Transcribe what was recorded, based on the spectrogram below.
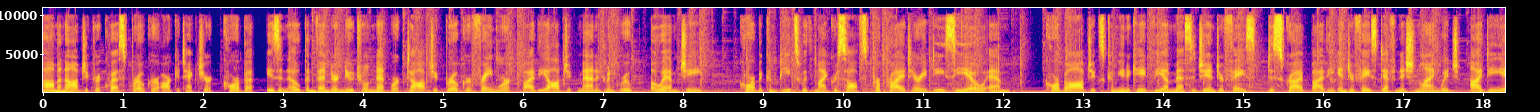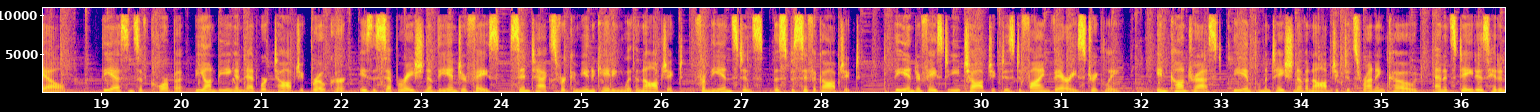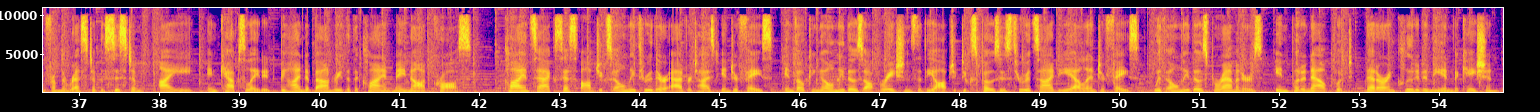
Common Object Request Broker Architecture, CORBA, is an open vendor neutral network to object broker framework by the Object Management Group, OMG. CORBA competes with Microsoft's proprietary DCOM. CORBA objects communicate via message interface, described by the Interface Definition Language, IDL. The essence of CORBA, beyond being a networked object broker, is the separation of the interface, syntax for communicating with an object, from the instance, the specific object. The interface to each object is defined very strictly. In contrast, the implementation of an object its running code and its data is hidden from the rest of the system, i.e., encapsulated behind a boundary that the client may not cross. Clients access objects only through their advertised interface, invoking only those operations that the object exposes through its IDL interface, with only those parameters, input and output, that are included in the invocation.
